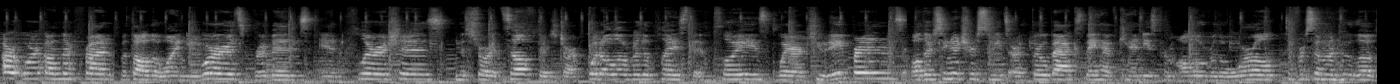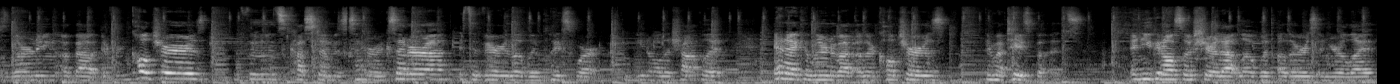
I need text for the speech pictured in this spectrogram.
artwork on the front with all the windy words, ribbons, and flourishes. In the store itself, there's dark wood all over the place. The employees wear cute aprons. All their signature sweets are throwbacks. They have candies from all over the world. So for someone who loves learning about different cultures, foods, customs, etc., etc., it's a very lovely place where I can eat all the chocolate and I can learn about other cultures through my taste buds. And you can also share that love with others in your life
